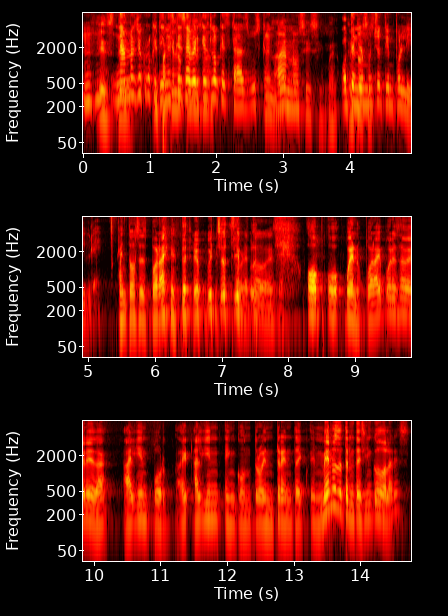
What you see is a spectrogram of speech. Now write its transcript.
Este, Nada más yo creo que tienes que saber qué es lo que estás buscando. Ah, no, sí, sí. Bueno, o tener mucho tiempo libre. Entonces, por ahí tener mucho tiempo. Sobre todo eso. O, bueno, por ahí por esa vereda, alguien, por, alguien encontró en, 30, en menos de 35 dólares,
